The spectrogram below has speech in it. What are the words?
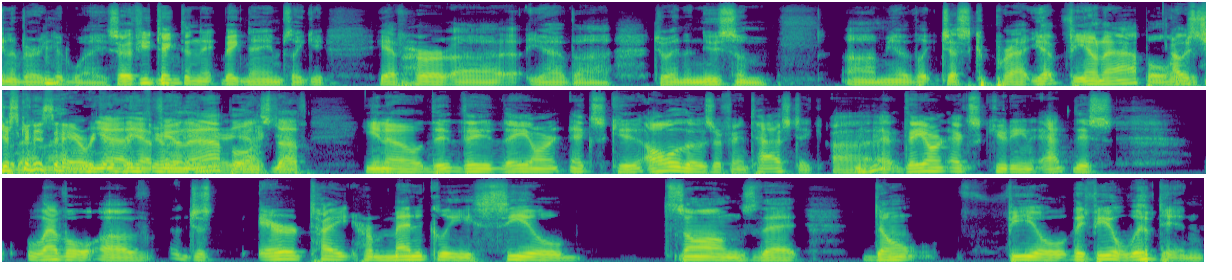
in a very good way. So if you take the na- big names like you you have her, uh, you have uh, Joanna Newsom. Um, you have like Jessica Pratt. You have Fiona Apple. I was who just gonna say, are we album. gonna yeah, yeah, Fiona Fiona? Apple Yeah, and stuff. You know, they, they they aren't executing. All of those are fantastic. Uh, Mm-hmm. They aren't executing at this level of just airtight, hermetically sealed songs that don't feel they feel lived in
